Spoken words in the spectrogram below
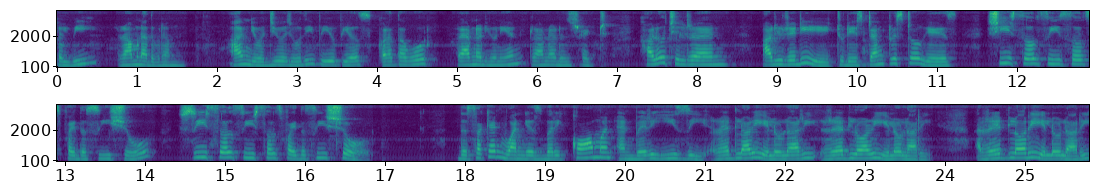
கல்வி Ramanathapuram. I am your Jeevajothi PUPS Kalathavur Ramnad union Ramnad district. Hello children. Are you ready? Today's tongue twister is she sells she sells by the seashore. She sells she sells by the seashore. The second one is very common and very easy. Red lorry yellow lorry red lorry yellow lorry. Red lorry yellow lorry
